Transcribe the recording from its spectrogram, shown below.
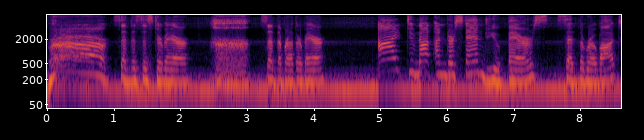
Roar, said the sister bear. Said the brother bear. I do not understand you, bears, said the robot.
